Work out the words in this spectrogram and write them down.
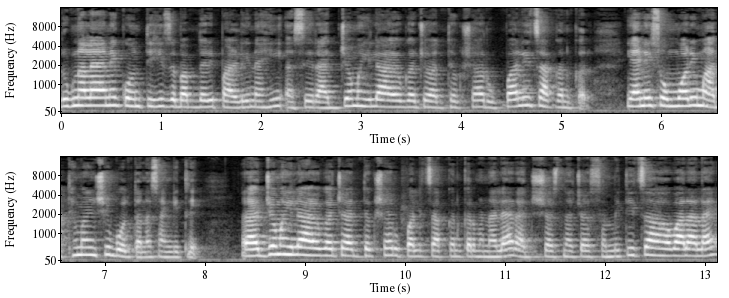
रुग्णालयाने कोणतीही जबाबदारी पाळली नाही असे राज्य महिला आयोगाच्या अध्यक्षा रुपाली चाकणकर यांनी सोमवारी माध्यमांशी बोलताना सांगितले. राज्य महिला आयोगाच्या अध्यक्षा रुपाली चाकणकर म्हणाल्या राज्य शासनाच्या समितीचा अहवाल आलाय.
